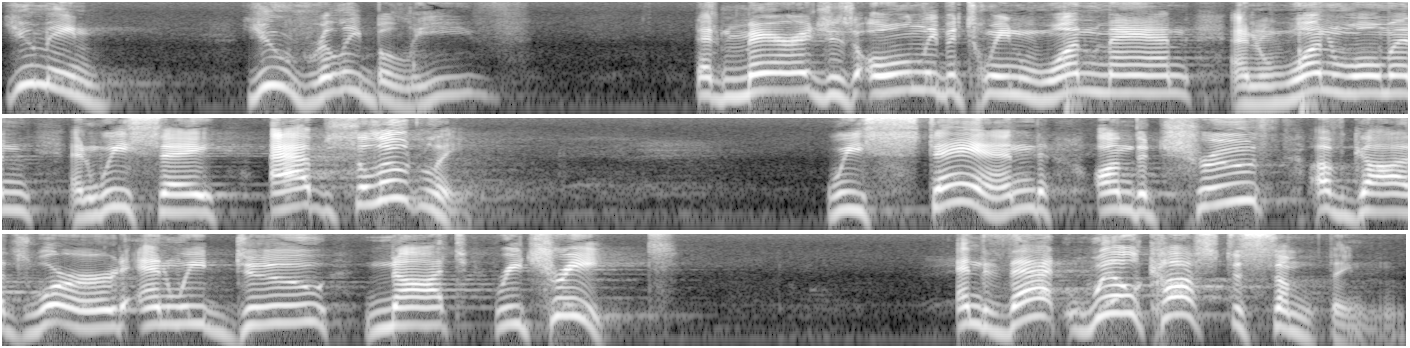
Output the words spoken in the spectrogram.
You mean you really believe that marriage is only between one man and one woman? And we say, absolutely. We stand on the truth of God's word and we do not retreat. And that will cost us something.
